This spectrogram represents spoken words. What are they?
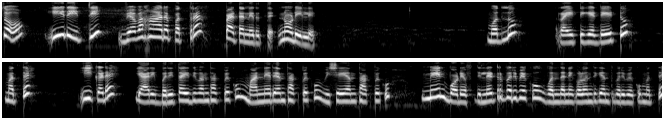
ಸೊ ಈ ರೀತಿ ವ್ಯವಹಾರ ಪತ್ರ ಪ್ಯಾಟರ್ನ್ ಇರುತ್ತೆ. ನೋಡಿ ಇಲ್ಲಿ. ಮೊದಲು ರೈಟಿಗೆ ಡೇಟು ಮತ್ತು ಈ ಕಡೆ ಯಾರಿಗೆ ಬರಿತಾ ಇದ್ದೀವಿ ಅಂತ ಹಾಕಬೇಕು, ಮಾನ್ಯರೇ ಅಂತ ಹಾಕಬೇಕು, ವಿಷಯ ಅಂತ ಹಾಕಬೇಕು main body of the letter ಬರಿಬೇಕು, ವಂದನೆಗಳೊಂದಿಗೆ ಅಂತ ಬರಿಬೇಕು, ಮತ್ತು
